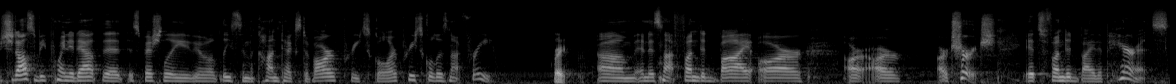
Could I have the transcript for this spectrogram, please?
should also be pointed out that, especially, you know, at least in the context of our preschool, our preschool is not free. Um, and it's not funded by our, our, our, our church. It's funded by the parents.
